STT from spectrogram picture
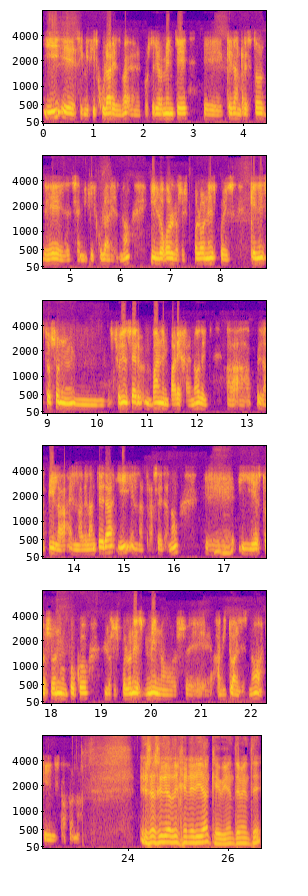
y semicirculares. posteriormente quedan restos de semicirculares, ¿no? Y luego los espolones, pues, que en estos son, mm, suelen ser, van en pareja, ¿no? De, a la pila en la delantera y en la trasera, ¿no? Eh, y estos son un poco los espolones menos eh, habituales, ¿no? Aquí en esta zona. Esas ideas de ingeniería que evidentemente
